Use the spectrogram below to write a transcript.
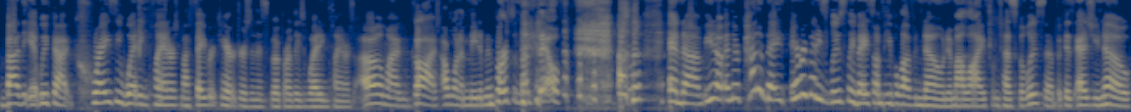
by the end, we've got crazy wedding planners. My favorite characters in this book are these wedding planners. Oh my gosh, I want to meet them in person myself. and um, you know, and they're kind of based. Everybody's loosely based on people I've known in my life from Tuscaloosa, because as you know,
